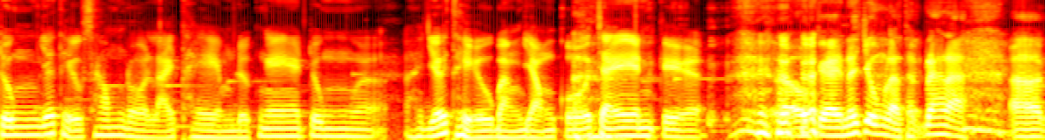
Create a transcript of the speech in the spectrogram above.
Trung giới thiệu xong rồi lại thèm được nghe Trung uh, giới thiệu bằng giọng của Chaen kìa. Ok nói chung là thật ra là uh,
